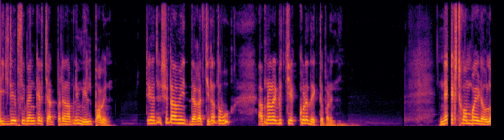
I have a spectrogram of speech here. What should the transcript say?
এইচডিএফসি ব্যাঙ্কের চার্ট প্যাটার্ন আপনি মিল পাবেন। ঠিক আছে? সেটা আমি দেখাচ্ছি না, তবু আপনারা একটু চেক করে দেখতে পারেন। নেক্সট কোম্পানিটা হলো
